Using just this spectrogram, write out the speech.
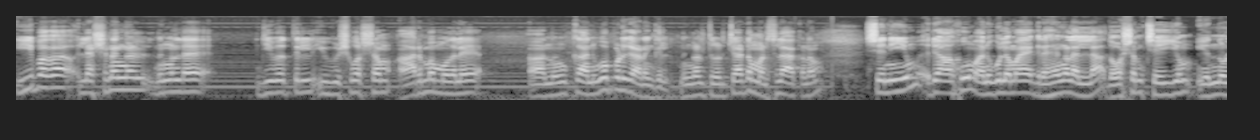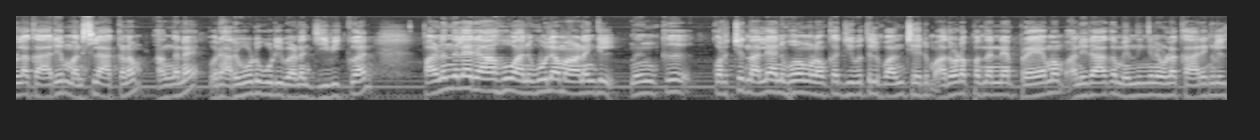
ഈ വക ലക്ഷണങ്ങൾ നിങ്ങളുടെ ജീവിതത്തിൽ ഈ വിഷുവർഷം ആരംഭം മുതലേ നിങ്ങൾക്ക് അനുഭവപ്പെടുകയാണെങ്കിൽ നിങ്ങൾ തീർച്ചയായിട്ടും മനസ്സിലാക്കണം. ശനിയും രാഹുവും അനുകൂലമായ ഗ്രഹങ്ങളല്ല. ദോഷം ചെയ്യും എന്നുള്ള കാര്യം മനസ്സിലാക്കണം. അങ്ങനെ ഒരു അറിവോടുകൂടി വേണം ജീവിക്കുവാൻ. പണിനില രാഹു അനുകൂലമാണെങ്കിൽ നിങ്ങൾക്ക് കുറച്ച് നല്ല അനുഭവങ്ങളൊക്കെ ജീവിതത്തിൽ വന്നു ചേരും. അതോടൊപ്പം തന്നെ പ്രേമം അനുരാഗം എന്നിങ്ങനെയുള്ള കാര്യങ്ങളിൽ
